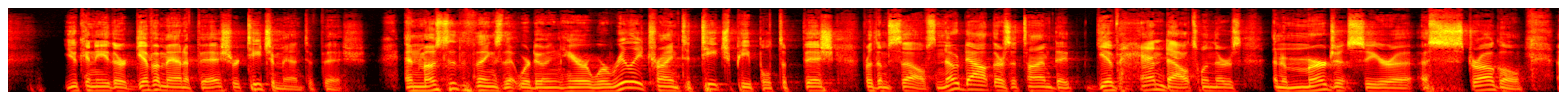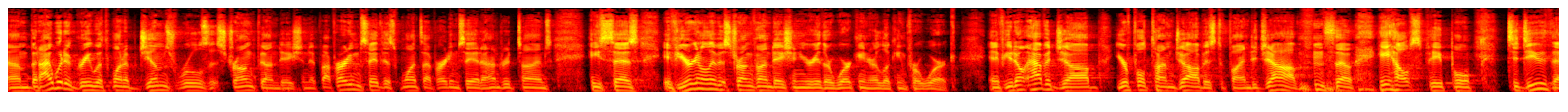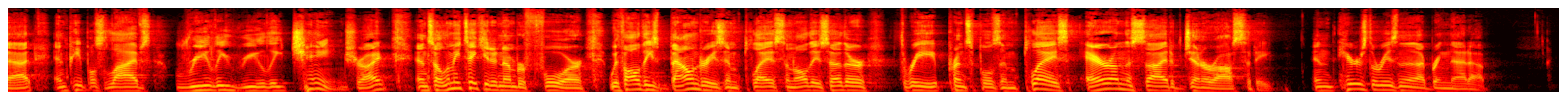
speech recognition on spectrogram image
You can either give a man a fish or teach a man to fish. And most of the things that we're doing here, we're really trying to teach people to fish for themselves. No doubt there's a time to give handouts when there's an emergency or a, a struggle. Um, but I would agree with one of Jim's rules at Strong Foundation. If I've heard him say this once, I've heard him say it a hundred times. He says, if you're going to live at Strong Foundation, you're either working or looking for work. And if you don't have a job, your full time job is to find a job. so he helps people to do that, and people's lives really, really change, right? And so let me take you to number four. With all these boundaries in place and all these other three principles in place, err on the side of generosity. And here's the reason that I bring that up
